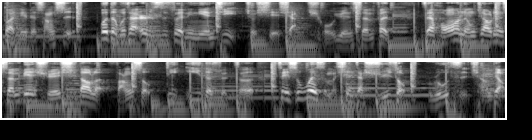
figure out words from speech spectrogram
断裂的伤势，不得不在二十四岁的年纪就卸下球员身份，在黄万龙教练身边学习到了防守第一的准则。这也是为什么现在徐总如此强调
